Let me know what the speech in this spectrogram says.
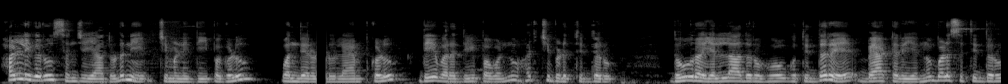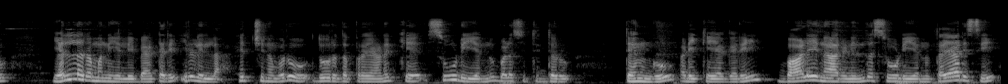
ಹಳ್ಳಿಗರು ಸಂಜೆಯಾದೊಡನೆ ಚಿಮಣಿ ದೀಪಗಳು, ಒಂದೆರಡು ಲ್ಯಾಂಪ್ಗಳು, ದೇವರ ದೀಪವನ್ನು ಹಚ್ಚಿಬಿಡುತ್ತಿದ್ದರು. ದೂರ ಎಲ್ಲಾದರೂ ಹೋಗುತ್ತಿದ್ದರೆ ಬ್ಯಾಟರಿಯನ್ನು ಬಳಸುತ್ತಿದ್ದರು. ಎಲ್ಲರ ಮನೆಯಲ್ಲಿ ಬ್ಯಾಟರಿ ಇರಲಿಲ್ಲ. ಹೆಚ್ಚಿನವರು ದೂರದ ಪ್ರಯಾಣಕ್ಕೆ ಸೂಡಿಯನ್ನು ಬಳಸುತ್ತಿದ್ದರು. ತೆಂಗು, ಅಡಿಕೆಯ ಗರಿ ಬಾಳೆನಾರಿನಿಂದ ಸೂಡಿಯನ್ನು ತಯಾರಿಸಿ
